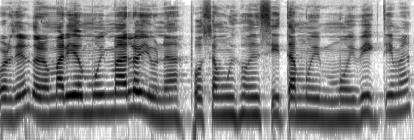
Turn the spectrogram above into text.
por cierto, era un marido muy malo y una esposa muy jovencita, muy, muy víctima.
